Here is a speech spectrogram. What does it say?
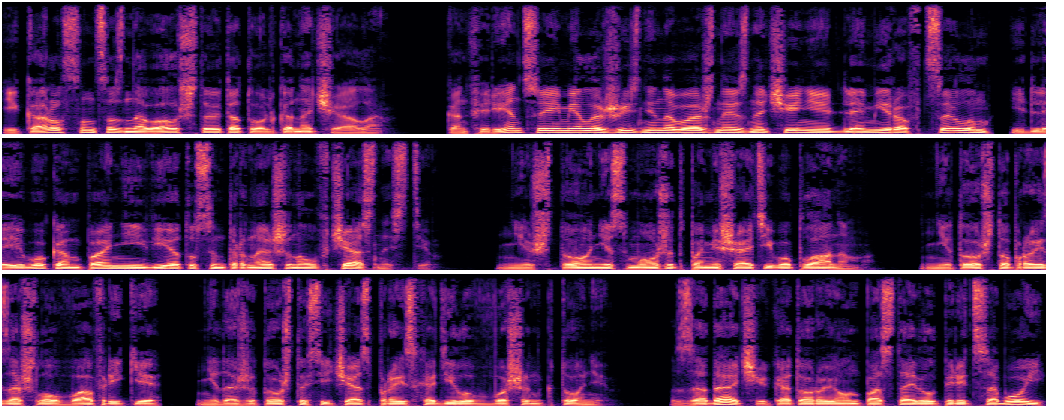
и Карлсон сознавал, что это только начало. Конференция имела жизненно важное значение для мира в целом и для его компании Viatus International в частности. Ничто не сможет помешать его планам. Не то, что произошло в Африке, не даже то, что сейчас происходило в Вашингтоне. Задачи, которые он поставил перед собой,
